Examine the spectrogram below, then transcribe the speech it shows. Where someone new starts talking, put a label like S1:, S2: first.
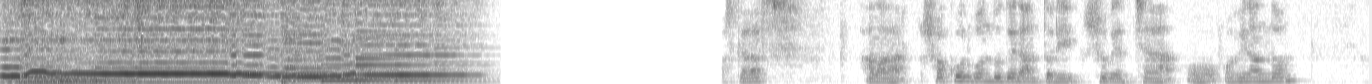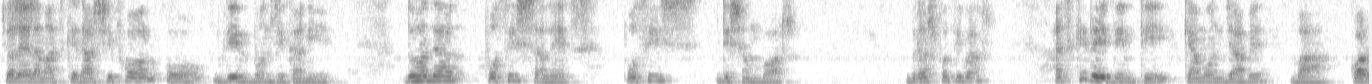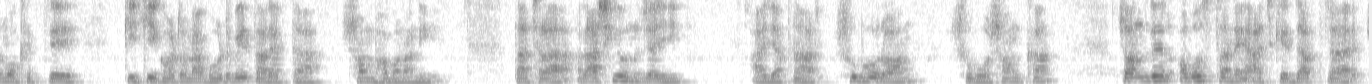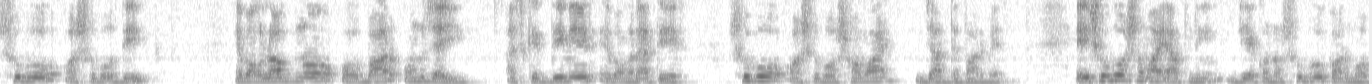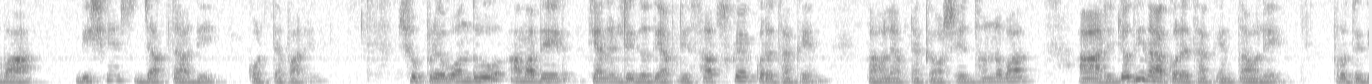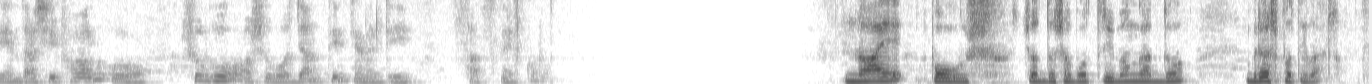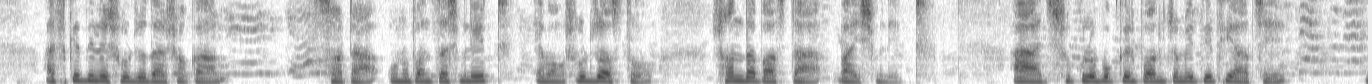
S1: নমস্কার। আমার সকল বন্ধুদের আন্তরিক শুভেচ্ছা ও অভিনন্দন। চলে এলাম আজকে রাশিফল ও দিন পঞ্জিকা নিয়ে। দু পঁচিশ সালের পঁচিশ ডিসেম্বর, বৃহস্পতিবার। আজকের এই দিনটি কেমন যাবে বা কর্মক্ষেত্রে কি কি ঘটনা ঘটবে তার একটা সম্ভাবনা নিয়ে। তাছাড়া রাশি অনুযায়ী আজ আপনার শুভ রং, শুভ সংখ্যা, চন্দ্রের অবস্থানে আজকে যাত্রায় শুভ অশুভ দিক এবং লগ্ন ও বার অনুযায়ী আজকে দিনের এবং রাতের শুভ অশুভ সময় জানতে পারবেন। এই শুভ সময় আপনি যে কোনো শুভ কর্ম বা বিশেষ যাত্রা আদি করতে পারেন। সুপ্রিয় বন্ধু, আমাদের চ্যানেলটি যদি আপনি সাবস্ক্রাইব করে থাকেন, তাহলে আপনাকে অশেষ ধন্যবাদ। আর যদি না করে থাকেন, তাহলে প্রতিদিন রাশিফল ও শুভ অশুভ জানতে চ্যানেলটি সাবস্ক্রাইব করুন।
S2: নয় পৌষ চোদ্দোশো বত্রিশ বঙ্গাব্দ বৃহস্পতিবার। আজকের দিনে সূর্যোদয় সকাল ছটা উনপঞ্চাশ মিনিট। এবং সূর্যাস্ত সন্ধ্যা পাঁচটা বাইশ মিনিট। আজ শুক্লপক্ষের পঞ্চমী তিথি আছে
